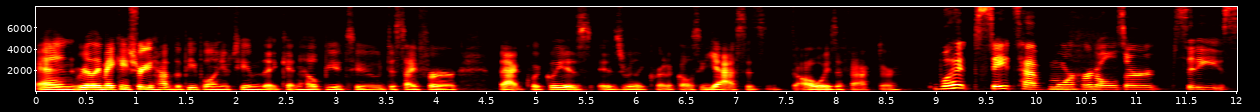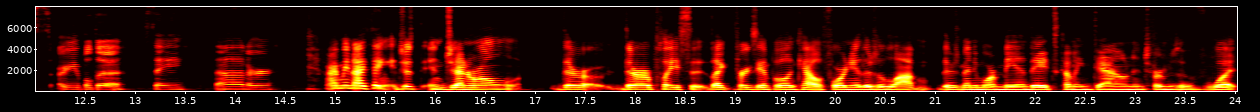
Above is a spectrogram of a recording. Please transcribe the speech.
and really making sure you have the people on your team that can help you to decipher that quickly is is really critical so yes it's, it's always a factor What states have more hurdles or cities? Are you able to say that or? I mean, I think just in general, there there are places like, for example, in California, there's a lot, there's many more mandates coming down in terms of what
